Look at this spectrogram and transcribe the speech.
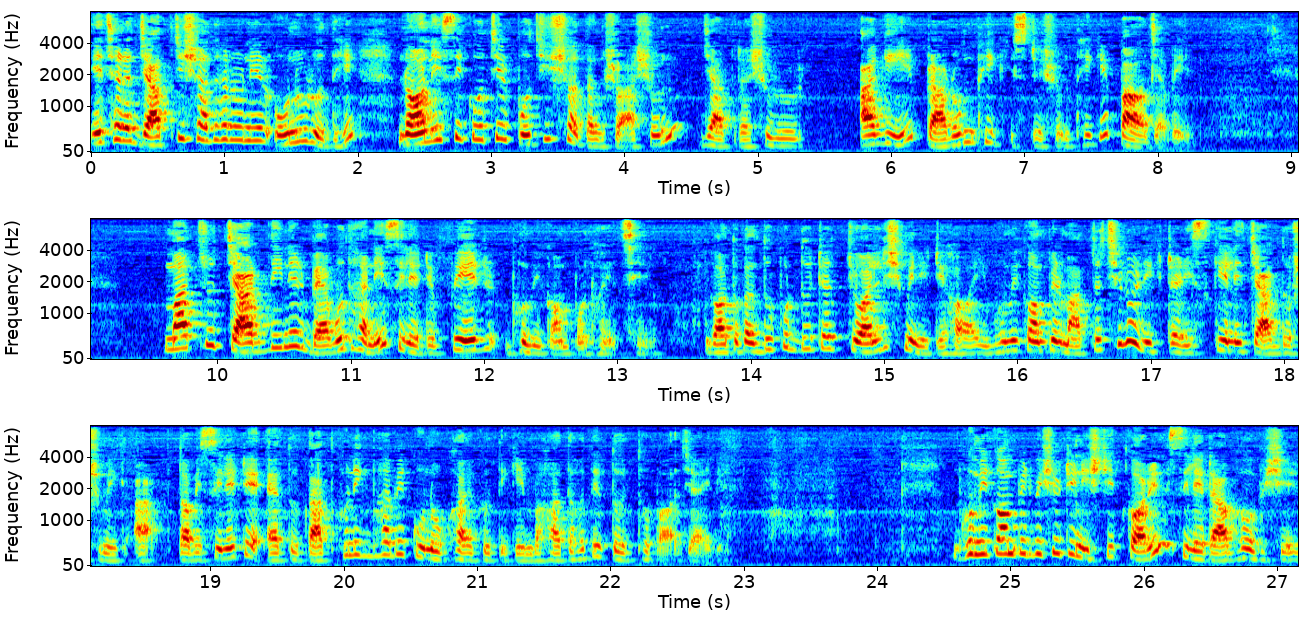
এছাড়া যাত্রী সাধারণের অনুরোধে নন এসি কোচের পঁচিশ শতাংশ আসন যাত্রা শুরুর আগে প্রারম্ভিক স্টেশন থেকে পাওয়া যাবে। মাত্র চার দিনের ব্যবধানে সিলেটে ফের ভূমিকম্পন হয়েছে। গতকাল দুপুর দুইটা চুয়াল্লিশ মিনিটে হয়। এই ভূমিকম্পের মাত্রা ছিল রিক্টার স্কেলে চার দশমিক আট। তবে সিলেটে এত তাৎক্ষণিকভাবে কোনো ক্ষয়ক্ষতি কিংবা হতাহতের তথ্য পাওয়া যায়নি। ভূমিকম্পের বিষয়টি নিশ্চিত করেন সিলেট আবহাওয়া অফিসের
